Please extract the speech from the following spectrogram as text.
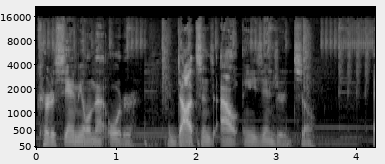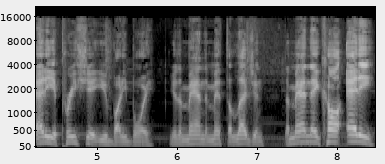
Curtis Samuel in that order. And Dotson's out and he's injured. So, Eddie, appreciate you, buddy boy. You're the man, the myth, the legend, the man they call Eddie.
